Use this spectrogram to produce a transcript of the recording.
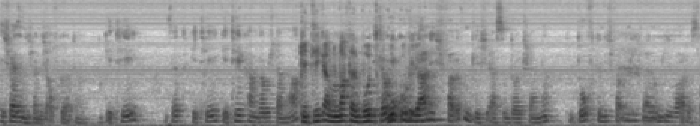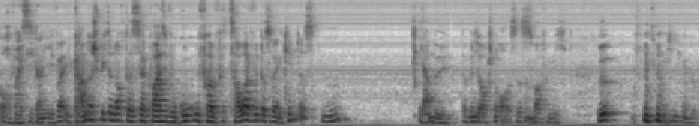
ich weiß nicht, wann ich aufgehört habe. GT? Z? GT? GT kam, glaube ich, danach. GT kam danach, dann wurde Ich die Goku wurde wieder. gar nicht veröffentlicht erst in Deutschland, ne? Die durfte nicht veröffentlicht werden, irgendwie war das. Oh, weiß ich gar nicht. Ich, kam das später noch, dass ja quasi, wo Goku ver verzaubert wird, dass er ein Kind ist? Mhm. Ja, Müll. Da bin ich auch schon raus. Das war für mich. Habe ich nicht mehr geguckt.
